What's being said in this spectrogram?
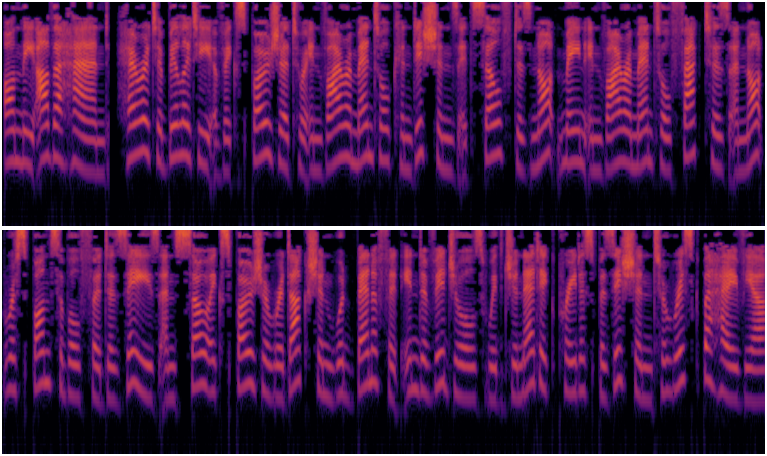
On the other hand, heritability of exposure to environmental conditions itself does not mean environmental factors are not responsible for disease and so exposure reduction would benefit individuals with genetic predisposition to risk behavior.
